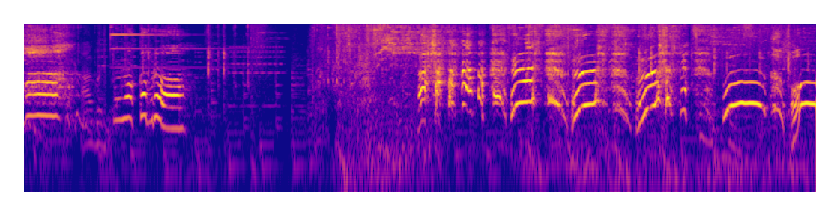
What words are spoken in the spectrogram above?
아, 아군이 너무 아까부라 오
